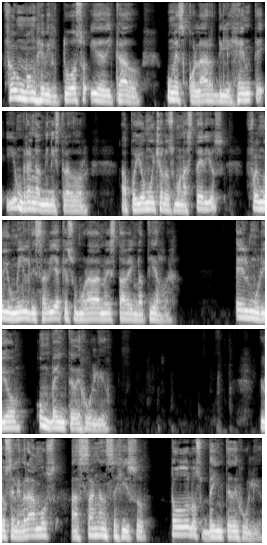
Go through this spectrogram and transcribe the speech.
fue un monje virtuoso y dedicado, un escolar diligente y un gran administrador. Apoyó mucho a los monasterios, fue muy humilde y sabía que su morada no estaba en la tierra. Él murió un 20 de julio. Lo celebramos a San Ansegiso todos los 20 de julio.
